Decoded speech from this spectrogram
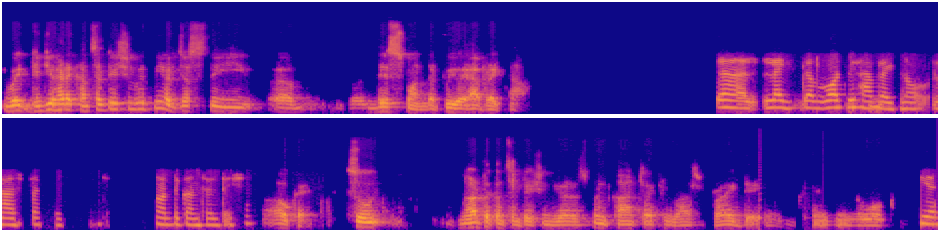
Wait, did you had a consultation with me or just the um, this one that we have right now? Yeah, like the, what we have right now, last Friday, not the consultation. Okay. So not the consultation. Your husband contacted last Friday. Okay. Yes.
